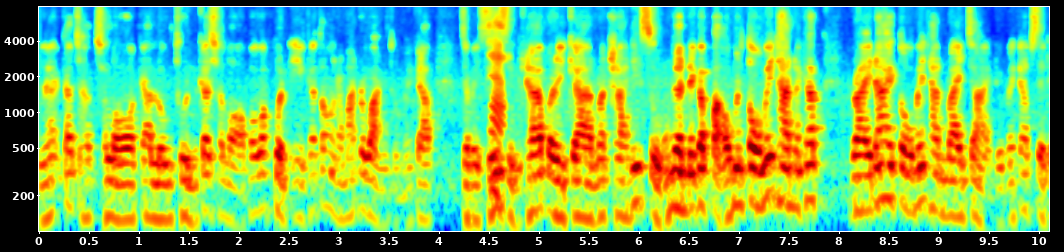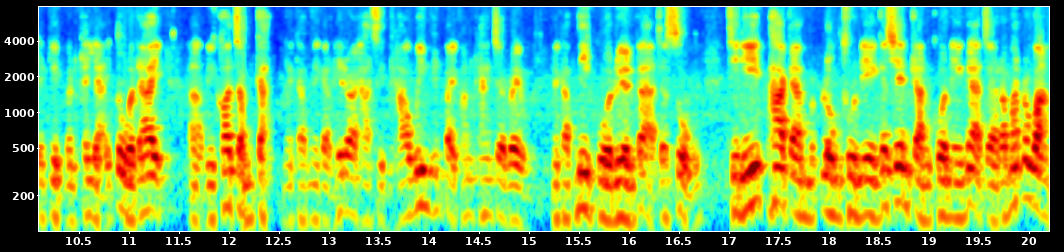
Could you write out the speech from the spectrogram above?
นะก็จะชะลอการลงทุนก็ชะลอเพราะว่าคนเองก็ต้องระมัดระวังถูกไหมครับ จะไปซื้อสินค้าบริการราคาที่สูงเงินในกระเป๋ามันโตไม่ทันนะครับ รายได้โตไม่ทันรายจ่ายถูกไหมครับเศรษฐกิจมันขยายตัวได้มีข้อจำกัดนะครับในการที่ราคาสินค้าวิ่งขึ้นไปค่อนข้างจะเร็วนะครับนี่ครัวเรือนก็อาจจะสูง ทีนี้ภาคการลงทุนเองก็เช่นกันคนเองก็อาจจะระมัดระวัง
